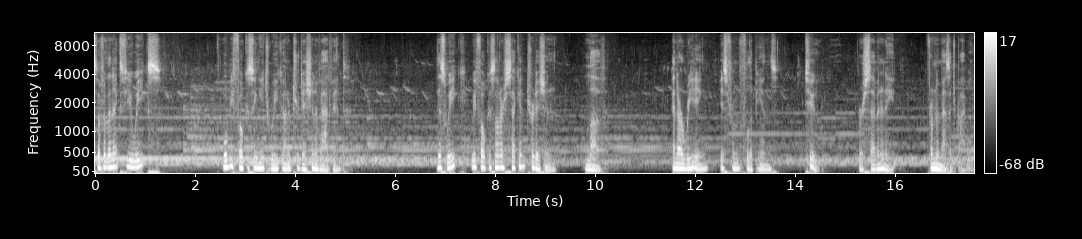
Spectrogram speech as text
So, for the next few weeks, we'll be focusing each week on a tradition of Advent. This week, we focus on our second tradition, love. And our reading is from Philippians 2, verse 7 and 8 from the Message Bible.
